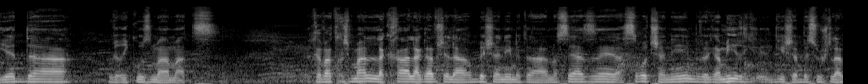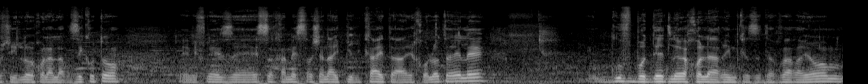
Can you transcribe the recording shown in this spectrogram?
ידע וריכוז מאמץ. חברת חשמל לקחה על הגב שלה הרבה שנים את הנושא הזה, עשרות שנים, וגם היא הרגישה באיזשהו שלב שהיא לא יכולה להחזיק אותו. לפני איזה 10-15 שנה היא פירקה את היכולות האלה. גוף בודד לא יכול להרים כזה דבר היום,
